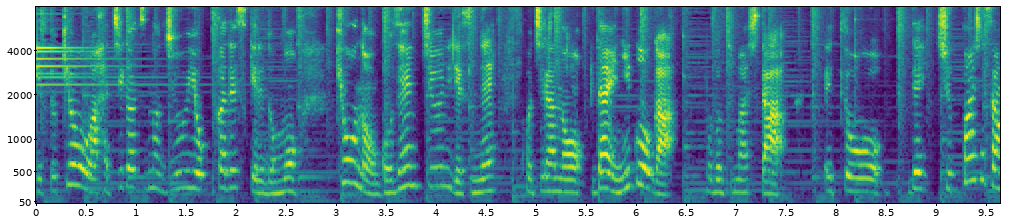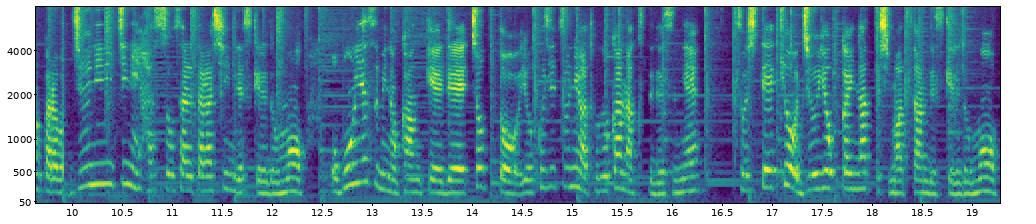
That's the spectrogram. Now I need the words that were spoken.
えっと、今日は8月の14日ですけれども今日の午前中にですねこちらの第2号が届きました。えっと、で出版社さんからは12日に発送されたらしいんですけれどもお盆休みの関係でちょっと翌日には届かなくてですねそして今日14日になってしまったんですけれども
